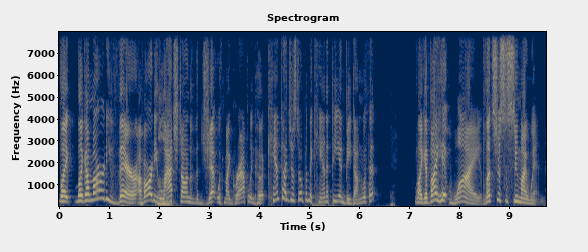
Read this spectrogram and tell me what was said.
Like, like I'm already there. I've already mm-hmm. latched onto the jet with my grappling hook. Can't I just open the canopy and be done with it? Like if I hit Y, let's just assume I win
